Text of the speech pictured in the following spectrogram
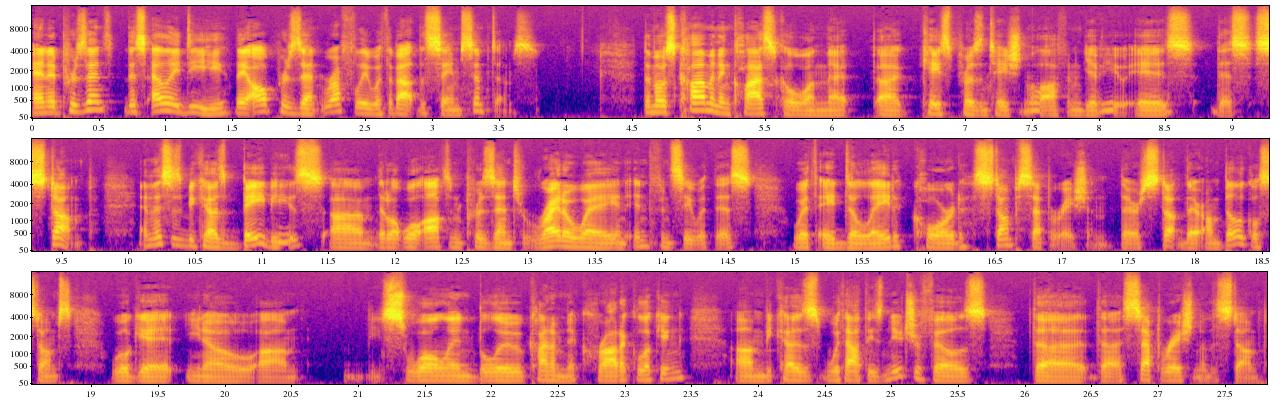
And it presents this LAD, they all present roughly with about the same symptoms. The most common and classical one that uh, case presentation will often give you is this stump. And this is because babies um, will often present right away in infancy with this, with a delayed cord stump separation. Their stump, their umbilical stumps will get, you know, um, swollen, blue, kind of necrotic looking, um, because without these neutrophils, the the separation of the stump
